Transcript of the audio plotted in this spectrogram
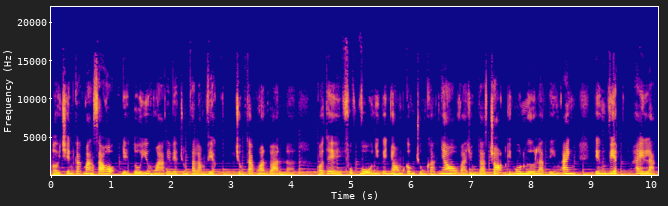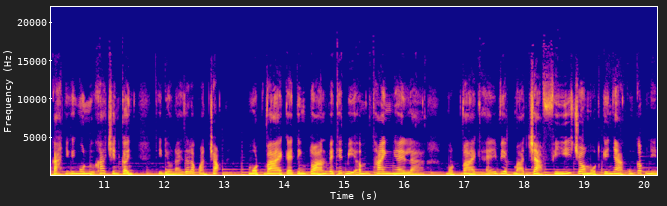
ở trên các mạng xã hội để tối ưu hóa cái việc chúng ta làm việc. Chúng ta hoàn toàn à, có thể phục vụ những cái nhóm công chúng khác nhau và chúng ta chọn cái ngôn ngữ là tiếng Anh, tiếng Việt hay là cả những cái ngôn ngữ khác trên kênh thì điều này rất là quan trọng. Một vài cái tính toán về thiết bị âm thanh hay là một vài cái việc mà trả phí cho một cái nhà cung cấp nền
